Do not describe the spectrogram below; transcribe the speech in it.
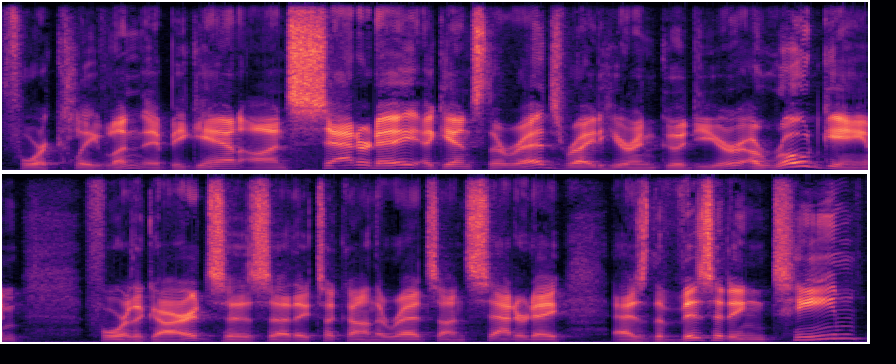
for Cleveland. It began on Saturday against the Reds right here in Goodyear, a road game for the Guards as uh, they took on the Reds on Saturday as the visiting team.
